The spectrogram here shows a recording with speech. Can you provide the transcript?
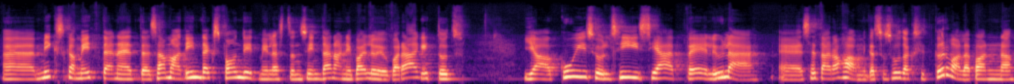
Äh, miks ka mitte needsamad indeksfondid, millest on siin täna nii palju juba räägitud ja kui sul siis jääb veel üle seda raha, mida sa suudaksid kõrvale panna,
